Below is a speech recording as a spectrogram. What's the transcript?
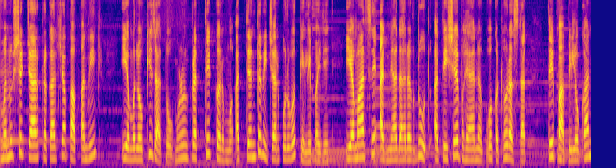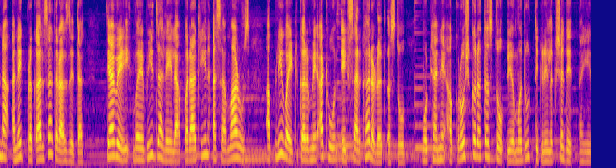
मनुष्य चार प्रकारच्या पापांनी यमलोकी जातो म्हणून प्रत्येक कर्म अत्यंत विचारपूर्वक केले पाहिजे. यमाचे आज्ञाधारक दूत अतिशय भयानक व कठोर असतात. ते पापी लोकांना अनेक प्रकारचा त्रास देतात. त्यावेळी भयभीत झालेला पराधीन असा माणूस आपली वाईट कर्मे आठवून एकसारखा रडत असतो. मोठ्याने आक्रोश करत असतो यमदूत तिकडे लक्ष देत नाहीत.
